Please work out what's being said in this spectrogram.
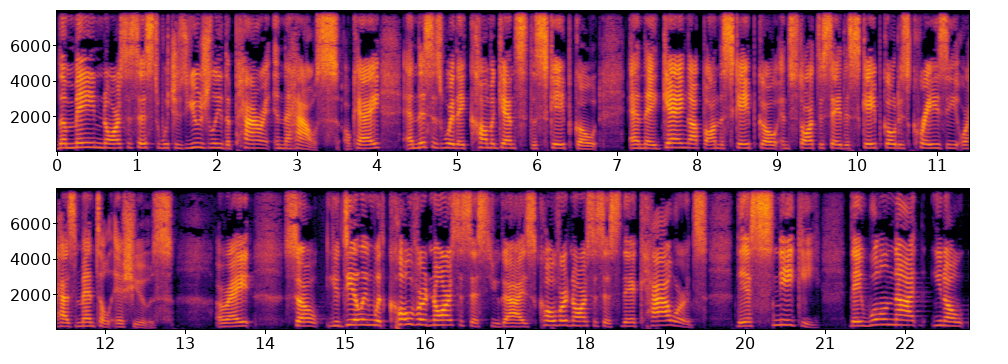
the main narcissist, which is usually the parent in the house. Okay. And this is where they come against the scapegoat and they gang up on the scapegoat and start to say the scapegoat is crazy or has mental issues. All right. So you're dealing with covert narcissists, you guys. Covert narcissists. They're cowards. They're sneaky. They will not, you know,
